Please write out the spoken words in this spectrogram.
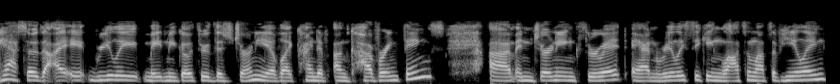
yeah, so it really made me go through this journey of like kind of uncovering things um, and journeying through it and really seeking lots and lots of healing,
